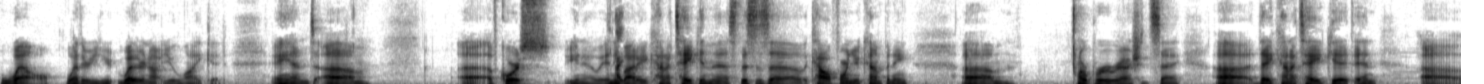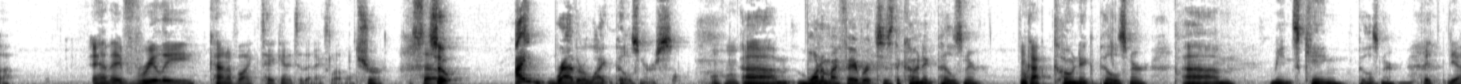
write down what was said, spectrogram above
well, whether you whether or not you like it, and. Um, uh, of course, you know anybody kind of taking this. This is a California company, um, or brewery, I should say. Uh, they kind of take it and uh, and they've really kind of like taken it to the next level. Sure. So, So I rather like Pilsners. Mm-hmm. Um, one of my favorites is the Koenig Pilsner. okay, Koenig Pilsner um, means king Pilsner. it, yeah,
